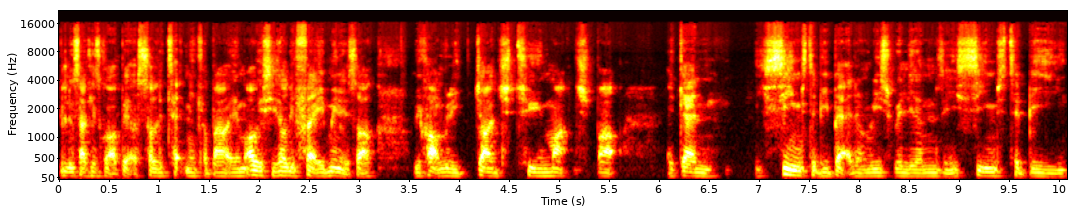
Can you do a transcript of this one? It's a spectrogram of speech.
It looks like he's got a bit of solid technique about him. Obviously, he's only thirty minutes, so we can't really judge too much. But again, he seems to be better than Rhys Williams. He seems to be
